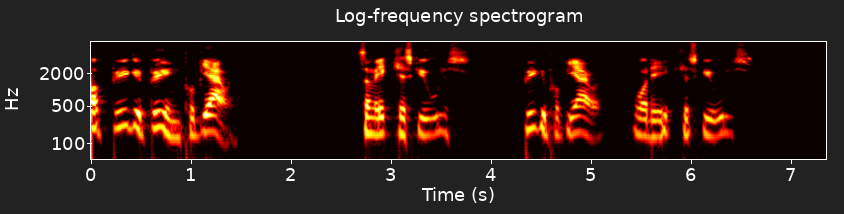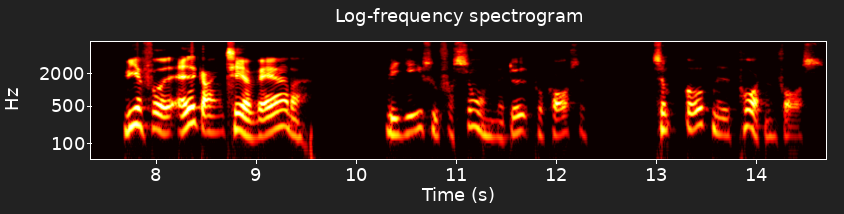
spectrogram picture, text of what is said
at bygge byen på bjerget, som ikke kan skjules. Bygge på bjerget, hvor det ikke kan skjules. Vi har fået adgang til at være der ved Jesu forsonende død på korset, som åbnede porten for os,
